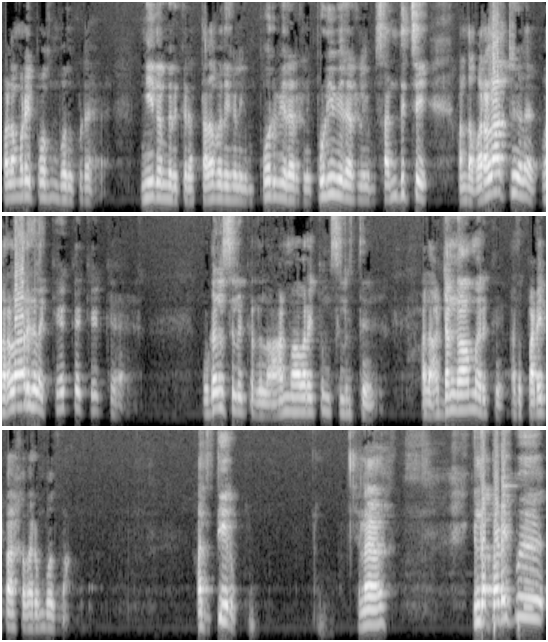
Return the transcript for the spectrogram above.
பல முறை போகும்போது கூட மீதம் இருக்கிற தளபதிகளையும் போர் வீரர்களையும் புலி வீரர்களையும் சந்திச்சு அந்த வரலாற்றுகளை வரலாறுகளை கேட்க கேட்க உடல் சிலுக்கிறதுல ஆன்மா வரைக்கும் சிலிர்த்து அது அடங்காம இருக்கு. அது படைப்பாக வரும்போதுதான். அது தீரும். ஏன்னா இந்த படைப்பு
